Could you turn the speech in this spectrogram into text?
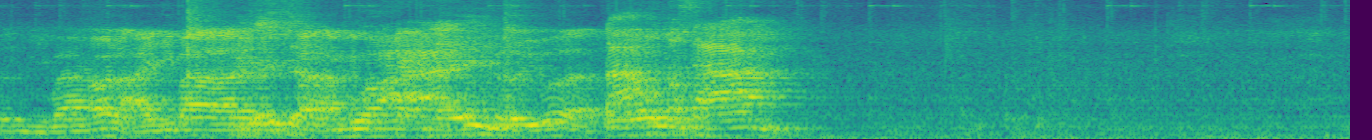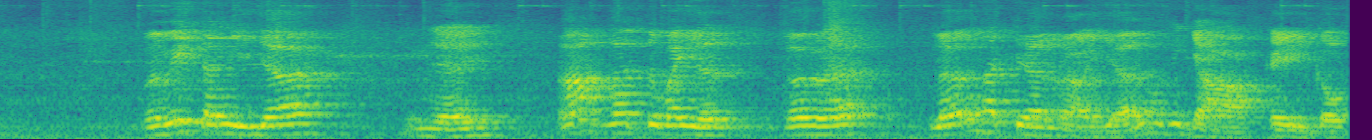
tên gì ba? Nói lại đi ba. Dạ, làm vô căng cười quá à. tao có xàm. Mày biết tên gì chưa? Cái gì? Đó lên tụi bay lịch. Rồi đó lớn hết trơn rồi giỡn cái trò kỳ cục.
